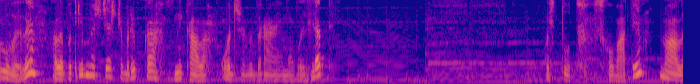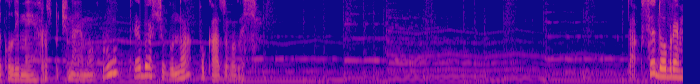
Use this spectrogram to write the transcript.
Зловили, але потрібно ще, щоб рибка зникала. Отже, вибираємо вигляд. Ось тут сховати. Ну, але коли ми розпочинаємо гру, треба, щоб вона показувалась. Так, все добре.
